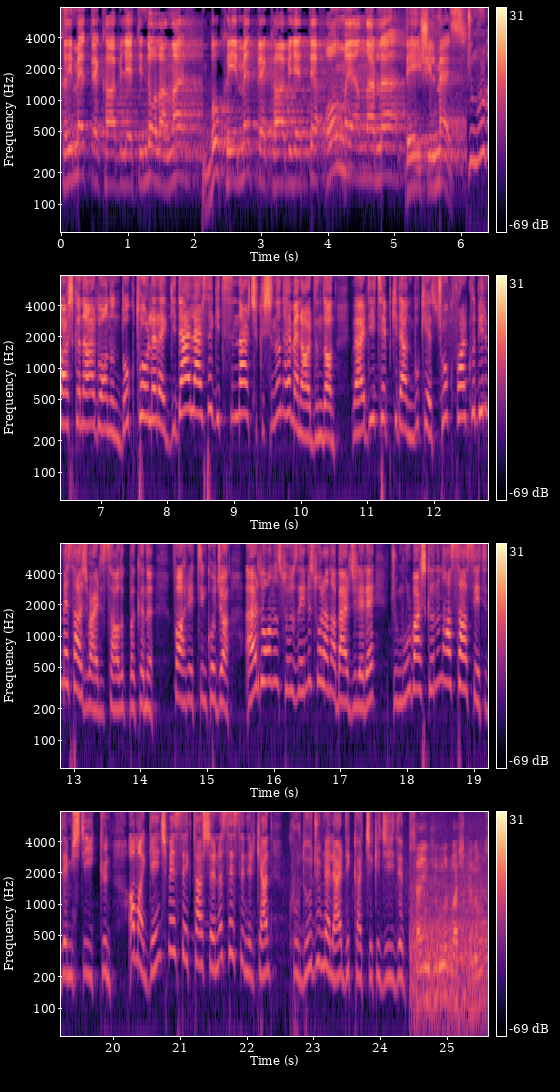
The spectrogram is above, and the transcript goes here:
kıymet ve kabiliyetinde olanlar bu kıymet ve kabiliyette olmayanlarla değişilmez. Cumhurbaşkanı Erdoğan'ın doktorlara giderlerse gitsinler çıkışının hemen ardından verdiği tepkiden bu kez çok farklı bir mesaj verdi Sağlık Bakanı. Fahrettin Koca Erdoğan'ın sözlerini soran habercilere Cumhurbaşkanı'nın hassasiyeti demişti ilk gün. Ama genç meslektaşlarına seslenirken kurduğu cümleler dikkat çekiciydi. Sayın Cumhurbaşkanımız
